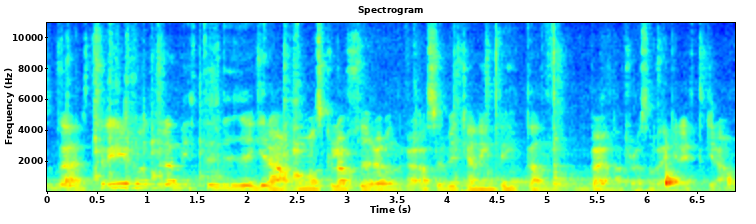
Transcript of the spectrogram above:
Sådär, 399 gram om man skulle ha 400. Alltså vi kan inte hitta en böna tror jag som väger 1 gram.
